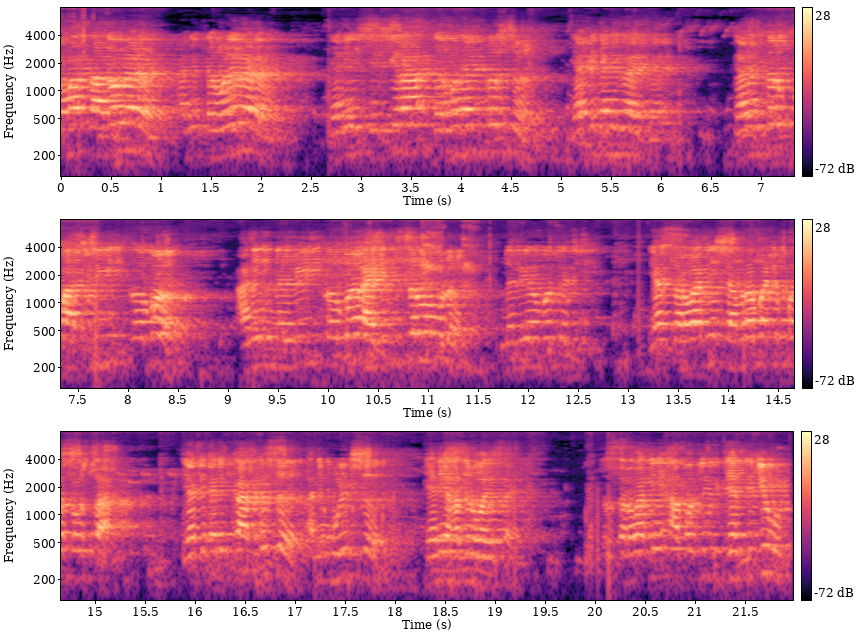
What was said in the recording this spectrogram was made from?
एम आर जाधव मॅडम आणि ढवळे मॅडम यांनी शेशिरा धर्मदाय ट्रस्ट या ठिकाणी जायचं आहे त्यानंतर पाचवी अ ब आणि नववी अ ब राहिलेली सर्व मुलं नवी अ ब कची या सर्वांनी शामराव पाटील संस्था या ठिकाणी काकडे सर आणि मुळीक सर यांनी हजर व्हायचं आहे. तर सर्वांनी आपापले विद्यार्थी घेऊन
